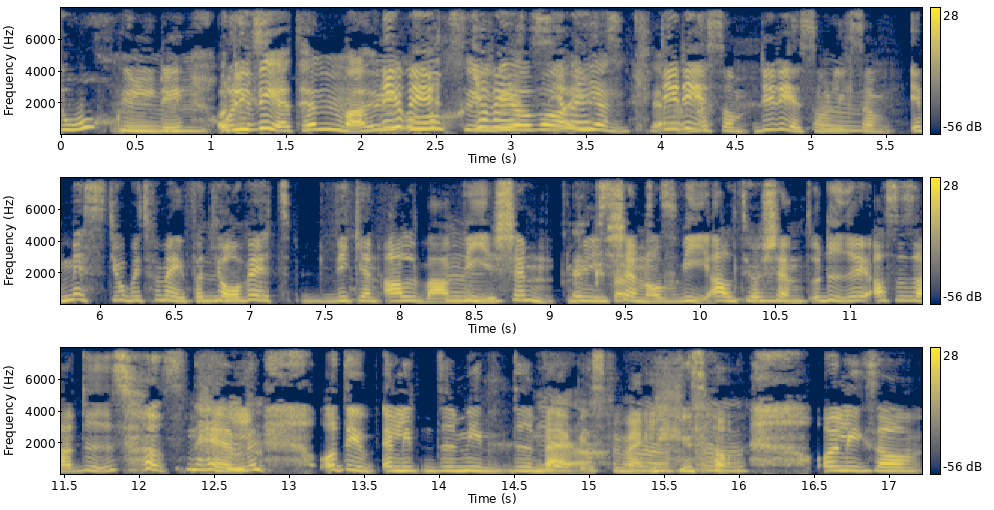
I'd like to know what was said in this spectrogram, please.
oskyldig. Och, du liksom- vet hemma hur jag vet, oskyldig jag vet, jag var jag vet. egentligen. Det är det som, det är, det som Mm. liksom är mest jobbigt för mig för att jag vet vilken Alva vi, känner, vi Mm. Exakt. Mm. känner och vi alltid har känt och du är alltså så här, du är så snäll och typ en du är min, du är en bebis för mig mm, liksom. Och liksom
